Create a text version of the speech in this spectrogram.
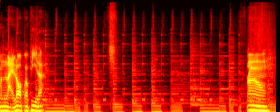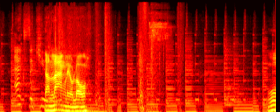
มันหลายรอบกับพี่ละอ้าว Executed. ด้านล่างแล้วเรา โอ้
